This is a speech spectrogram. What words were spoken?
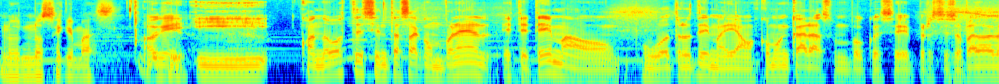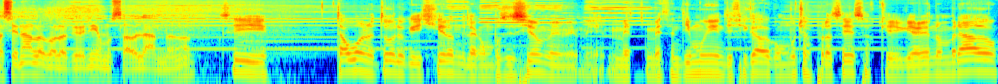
No, no sé qué más. Ok, decir. y cuando vos te sentás a componer este tema o u otro tema, digamos, ¿cómo encaras un poco ese proceso? Para relacionarlo con lo que veníamos hablando, ¿no? Sí, está bueno todo lo que dijeron de la composición, me, me- me- me sentí muy identificado con muchos procesos que, que habían nombrado.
